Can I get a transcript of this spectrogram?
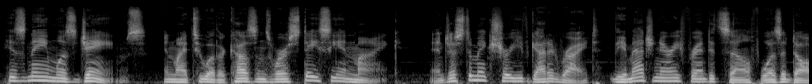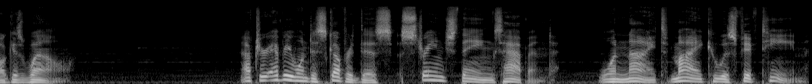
His name was James, and my two other cousins were Stacy and Mike. And just to make sure you've got it right, the imaginary friend itself was a dog as well. After everyone discovered this, strange things happened. One night, Mike, who was 15,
